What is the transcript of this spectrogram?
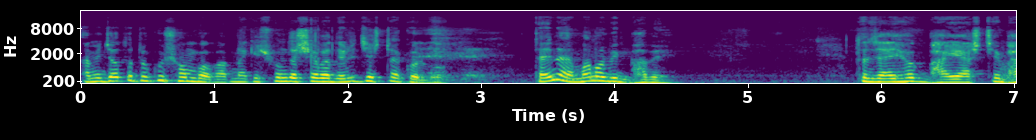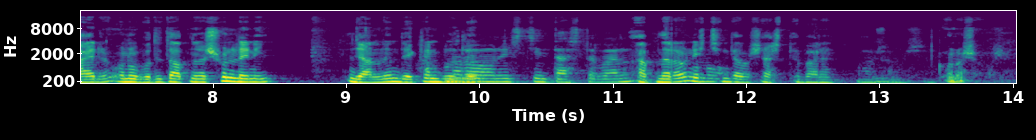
আমি যতটুকু সম্ভব আপনাকে সুন্দর সেবা দেওয়ার চেষ্টা করব। তাই না? মানবিকভাবে। তো যাই হোক ভাই আসছে। ভাইয়ের অনুভূতি তো আপনারা শুনলেনই। জানলেন দেখলেন বুঝলেন। আপনারাও নিশ্চিন্তে আসতে পারেন। আপনারাও নিশ্চিন্তে অবশ্যই আসতে পারেন। কোনো সমস্যা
